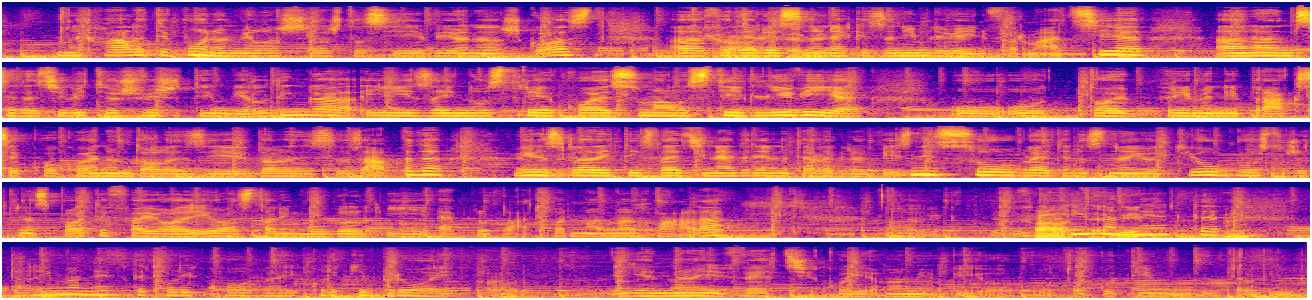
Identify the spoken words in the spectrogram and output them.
Hvala ti puno Miloše što si bio naš gost. Podelio si na neke zanimljive informacije. Nadam se da će biti još više team buildinga i za industrije koje su malo stidljivije u, u toj primjeni prakse ko, koja nam dolazi, dolazi sa zapada. Vi nas gledajte i sledeće nedelje na Telegram biznisu, gledajte nas na YouTube-u, slušajte na Spotify i ostalim Google i Apple platformama. Hvala. Hvala da li ima tebi. Negde. Da li ima negde koliko, ovaj, koliki broj je najveći koji vam je bio u toku tim buildinga?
